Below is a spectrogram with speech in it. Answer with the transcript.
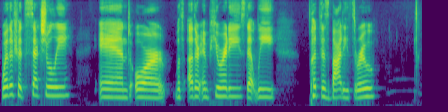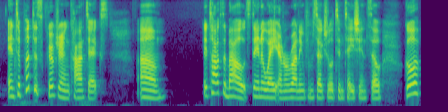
whether if it's sexually and or with other impurities that we put this body through. And to put the scripture in context, um, it talks about staying away and running from sexual temptation. So go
